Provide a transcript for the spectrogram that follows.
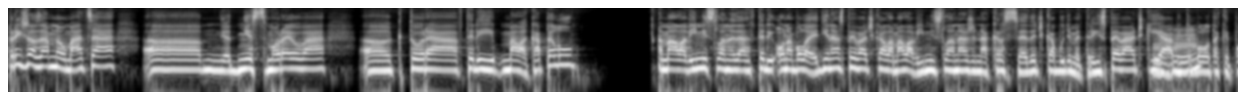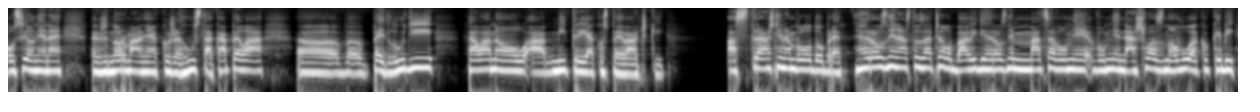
prišla za mnou Maca, uh, dnes Smorejová, uh, ktorá vtedy mala kapelu, a mala vymyslené, teda vtedy ona bola jediná speváčka, ale mala vymyslená, že na krst CDčka budeme tri speváčky, uh-huh. aby to bolo také posilnené, takže normálne akože hustá kapela, uh, 5 ľudí, chalanov a my tri ako speváčky. A strašne nám bolo dobre. Hrozne nás to začalo baviť, hrozne Maca vo mne, vo mne našla znovu, ako keby,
